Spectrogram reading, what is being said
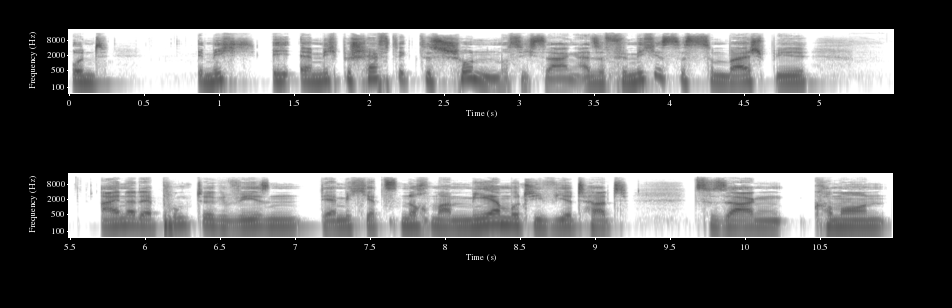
Und mich, äh, mich beschäftigt es schon, muss ich sagen. Also für mich ist es zum Beispiel einer der Punkte gewesen, der mich jetzt noch mal mehr motiviert hat, zu sagen, come on,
